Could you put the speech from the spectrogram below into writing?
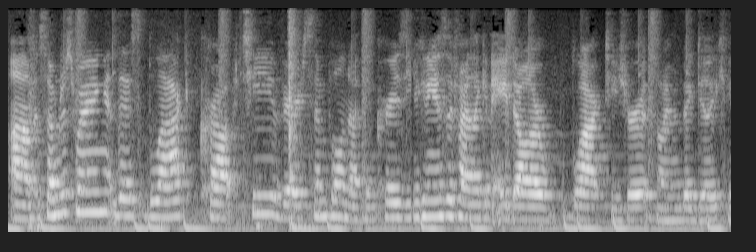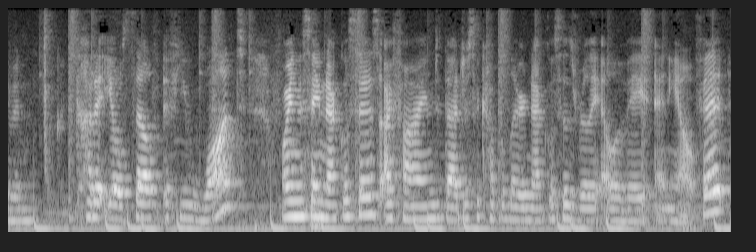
Um, so I'm just wearing this black crop tee. Very simple, nothing crazy. You can easily find like an $8 black t-shirt. It's not even a big deal. You can even cut it yourself if you want. Wearing the same necklaces, I find that just a couple layered necklaces really elevate any outfit.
